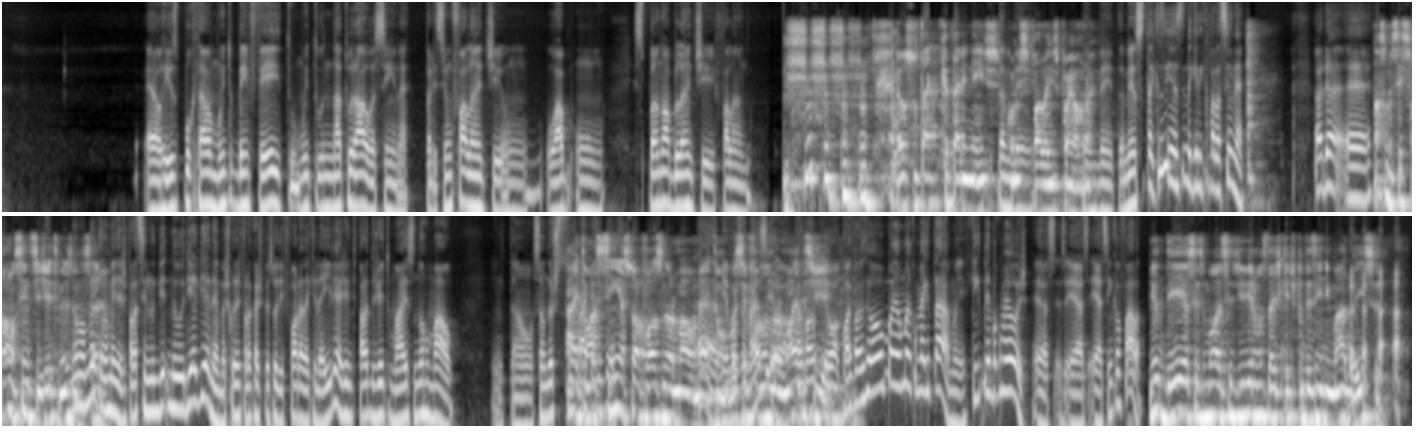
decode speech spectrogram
Era o riso porque tava muito bem feito, muito natural, assim, né? Parecia um falante, um, um hispanohablante falando. é o sotaque catarinense Também. quando se fala em espanhol, né? Também, também. O sotaquezinho assim, daquele que fala assim, né? Olha, é. Nossa, mas vocês falam assim desse jeito mesmo? Normalmente, Sério? normalmente, a gente fala assim no dia, no dia a dia, né? Mas quando a gente fala com as pessoas de fora daqui da ilha, a gente fala do jeito mais normal. Então, são dois Ah, então assim é a sua voz normal, né? É, então você não é falando assim, normal é Eu desse jeito. Eu acordo e falo assim, ô mãe, mãe, como é que tá, mãe? O que, que tem pra comer hoje? É, é, é, é assim que eu falo. Meu Deus, vocês, vocês vivem numa cidade que é tipo desenho animado, é isso?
